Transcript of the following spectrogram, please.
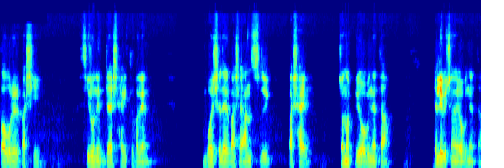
কবরের পাশে চিরনিদ্রায় শায়িত হলেন। বরিশালের ভাষায় আঞ্চলিক ভাষায় জনপ্রিয় অভিনেতা, টেলিভিশনের অভিনেতা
